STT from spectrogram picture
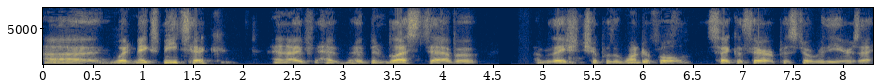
uh, what makes me tick. And I've, have, I've been blessed to have a, a relationship with a wonderful psychotherapist over the years. I,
